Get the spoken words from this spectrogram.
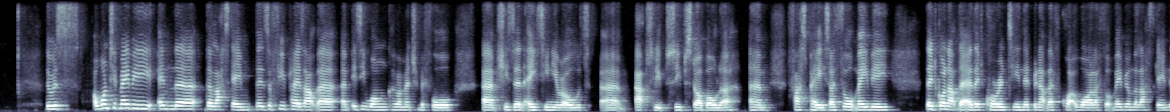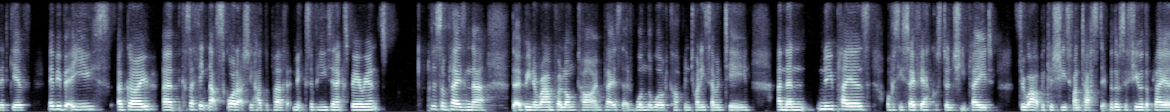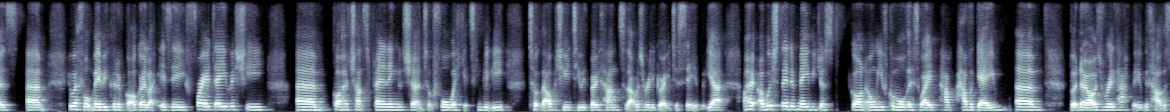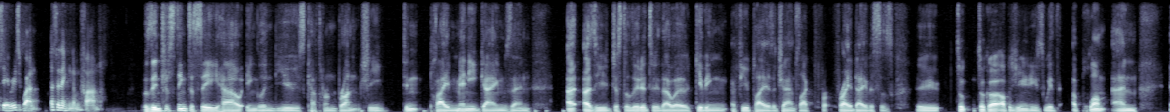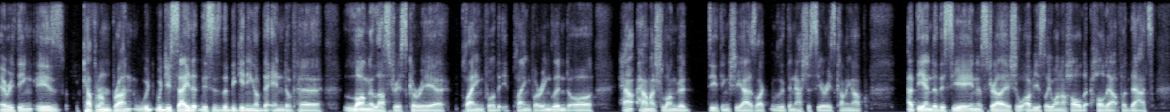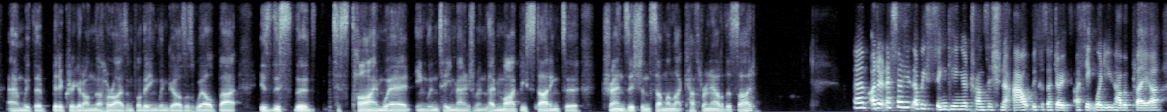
there was I wanted maybe in the the last game. There's a few players out there. Um, Issy Wong, who I mentioned before, um, she's an 18 year old um, absolute superstar bowler, um, fast pace. I thought maybe they'd gone out there, they'd quarantined, they'd been out there for quite a while. I thought maybe on the last game they'd give maybe a bit of youth a go uh, because I think that squad actually had the perfect mix of youth and experience there's some players in there that have been around for a long time, players that had won the World Cup in 2017, and then new players. Obviously, Sophie Ecclestone, she played throughout because she's fantastic. But there was a few other players um, who I thought maybe could have got a go, like Issy, Freya Davies. She um, got her chance to play in an England shirt and took four wickets. Completely took that opportunity with both hands. So that was really great to see. But yeah, I, I wish they'd have maybe just gone, oh, you've come all this way, have have a game. Um, but no, I was really happy with how the series went as an England fan. It was interesting to see how England used Catherine Brunt. She didn't play many games, and as you just alluded to, they were giving a few players a chance, like Freya Davies's, who took took her opportunities with aplomb and everything. Is Catherine Brunt? Would would you say that this is the beginning of the end of her long, illustrious career playing for the playing for England, or how how much longer do you think she has? Like with the Ashes series coming up at the end of this year in Australia, she'll obviously want to hold hold out for that, and with a bit of cricket on the horizon for the England girls as well. But is this the time where England team management they might be starting to transition someone like Catherine out of the side? Um, I don't necessarily think they'll be thinking of transition it out because I don't. I think when you have a player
